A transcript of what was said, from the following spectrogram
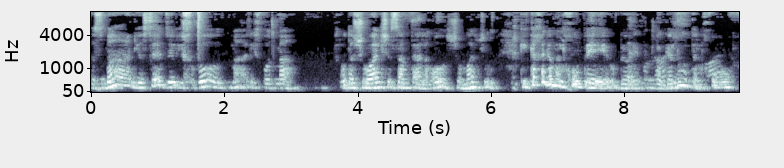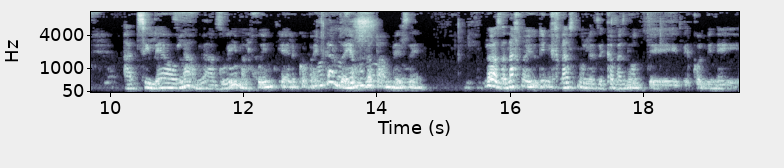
אז מה, אני עושה את זה לכבוד, מה, לכבוד מה? לכבוד השועל ששמת על הראש או משהו? כי ככה גם הלכו בגלות, הלכו אצילי העולם, והגויים הלכו עם כאלה כובעים גם, זה היה עוד הפעם באיזה... לא, אז אנחנו היהודים נכנסנו לאיזה כוונות אה, מיני...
